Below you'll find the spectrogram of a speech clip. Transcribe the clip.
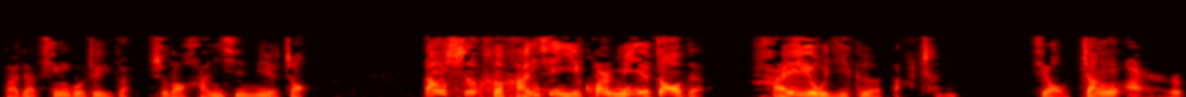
大家听过这一段，知道韩信灭赵。当时和韩信一块灭赵的还有一个大臣，叫张耳。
